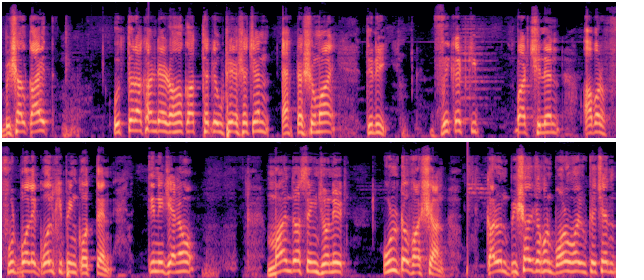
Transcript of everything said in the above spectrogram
বিশাল কায়েত উত্তরাখণ্ডের রহকাত থেকে উঠে এসেছেন একটা সময় তিনি উইকেট কিপার ছিলেন, আবার ফুটবলে গোলকিপিং করতেন। তিনি যেন মহেন্দ্র সিং ধোনির উল্টো ভার্সান। কারণ বিশাল যখন বড় হয়ে উঠেছেন,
